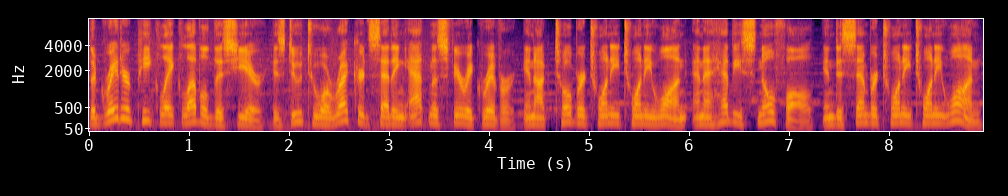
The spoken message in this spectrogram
The greater peak lake level this year is due to a record setting atmospheric river in October 2021 and a heavy snowfall in December 2021,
